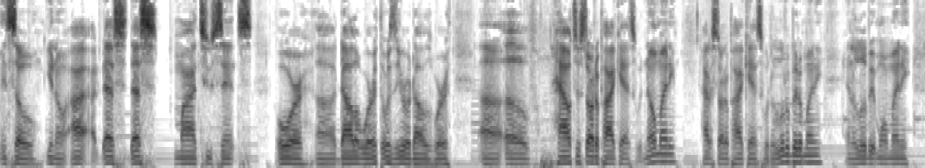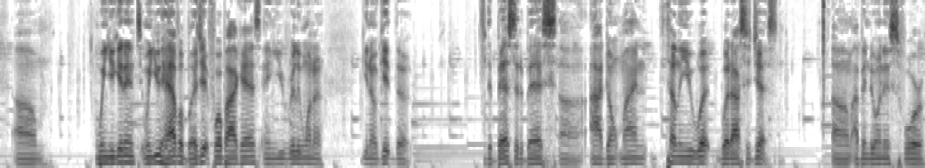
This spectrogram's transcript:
and so, you know, I, that's, that's my two cents or, uh, dollar worth or zero dollars worth, uh, of how to start a podcast with no money, how to start a podcast with a little bit of money and a little bit more money. Um, when you get into when you have a budget for a podcast and you really want to, you know, get the the best of the best, uh, I don't mind telling you what what I suggest. Um, I've been doing this for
